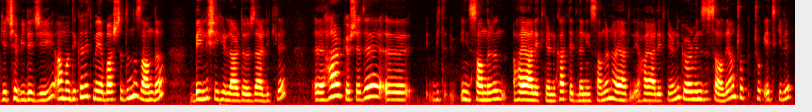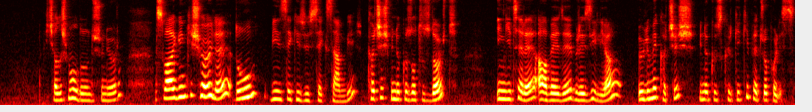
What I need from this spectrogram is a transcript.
geçebileceği ama dikkat etmeye başladığınız anda belli şehirlerde özellikle e, her köşede e, insanların hayaletlerini, katledilen insanların hayal, hayaletlerini görmenizi sağlayan çok çok etkili bir çalışma olduğunu düşünüyorum. Zweig'inki şöyle, doğum 1881, kaçış 1934, İngiltere, ABD, Brezilya, ölüme kaçış 1942 Petropolis.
